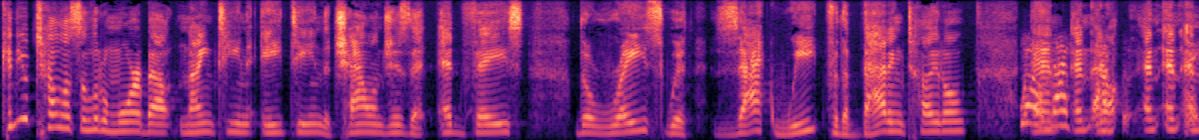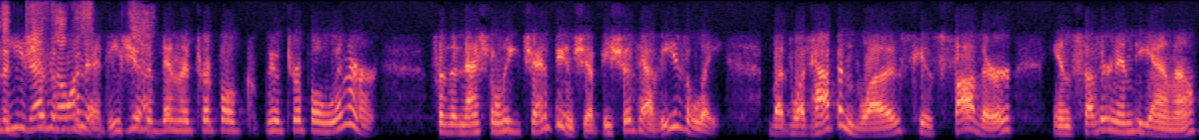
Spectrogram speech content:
Can you tell us a little more about 1918, the challenges that Ed faced? The race with Zach Wheat for the batting title, Well, and, that's and, and, and, and, and the he death should have of won his- it. He should yeah. have been a triple a triple winner for the National League Championship. He should have easily. But what happened was his father in southern Indiana,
